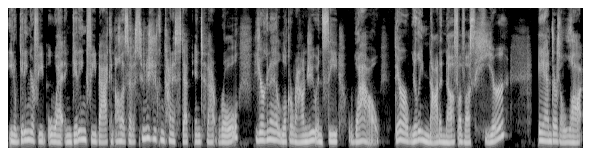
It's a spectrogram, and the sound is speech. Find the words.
you know, getting your feet wet and getting feedback and all that stuff, as soon as you can kind of step into that role, you're going to look around you and see, wow, there are really not enough of us here. And there's a lot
